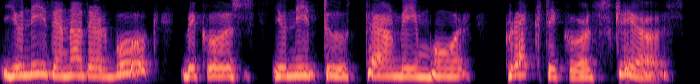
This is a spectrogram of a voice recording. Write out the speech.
you need another book because you need to tell me more practical skills.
